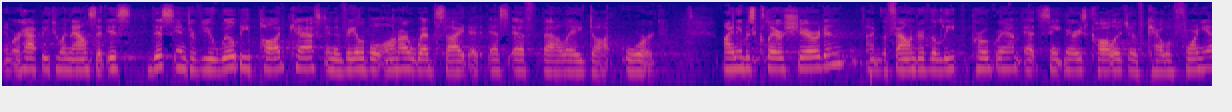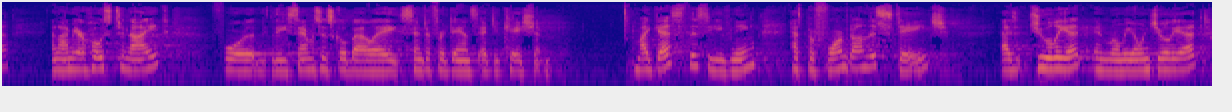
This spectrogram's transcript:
and we're happy to announce that this interview will be podcast and available on our website at sfballet.org. My name is Claire Sheridan. I'm the founder of the LEAP program at St. Mary's College of California, and I'm your host tonight for the San Francisco Ballet Center for Dance Education. My guest this evening has performed on this stage as Juliet in Romeo and Juliet,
